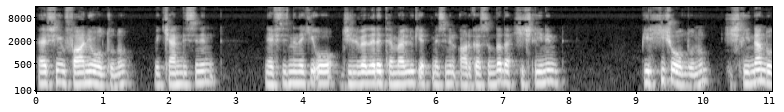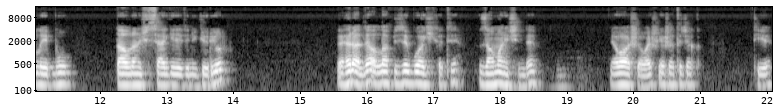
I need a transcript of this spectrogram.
her şeyin fani olduğunu ve kendisinin nefsindeki o cilvelere temellük etmesinin arkasında da hiçliğinin bir hiç olduğunun, hiçliğinden dolayı bu davranışı sergilediğini görüyor. Ve herhalde Allah bize bu hakikati zaman içinde yavaş yavaş yaşatacak diye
